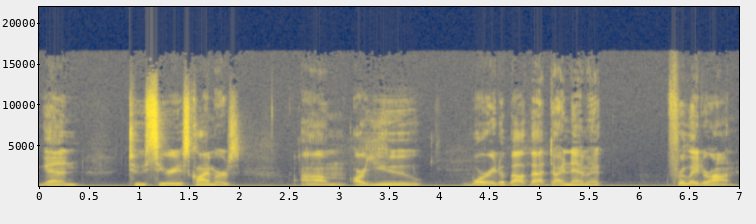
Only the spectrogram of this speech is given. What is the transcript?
again, two serious climbers. Um, are you worried about that dynamic for later on?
